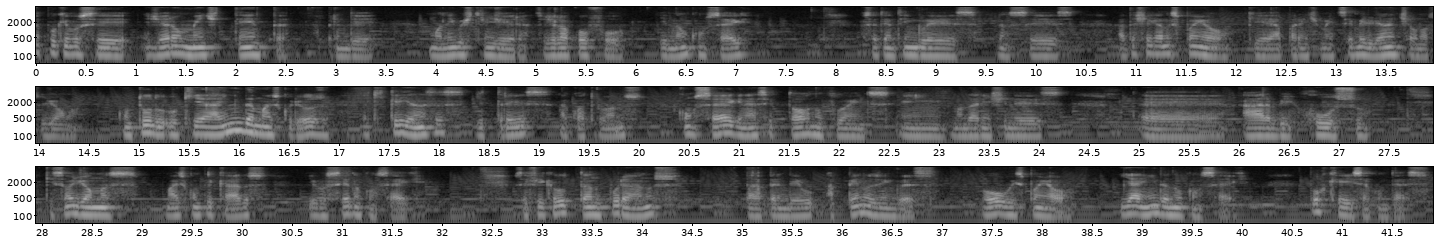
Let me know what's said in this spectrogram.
Sabe por que você geralmente tenta aprender uma língua estrangeira, seja lá qual for, e não consegue? Você tenta inglês, francês, até chegar no espanhol, que é aparentemente semelhante ao nosso idioma. Contudo, o que é ainda mais curioso é que crianças de 3 a 4 anos conseguem, né, se tornam fluentes em mandarim chinês, é, árabe, russo, que são idiomas mais complicados e você não consegue. Você fica lutando por anos para aprender apenas o inglês ou o espanhol e ainda não consegue. Por que isso acontece?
